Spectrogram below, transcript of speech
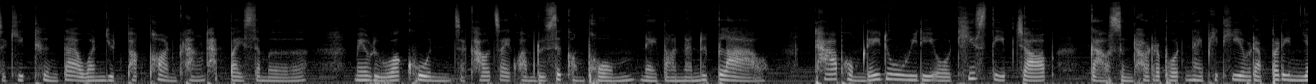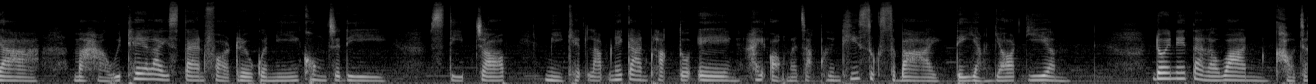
จะคิดถึงแต่วันหยุดพักผ่อนครั้งถัดไปเสมอ ไม่รู้ว่าคุณจะเข้าใจความรู้สึกของผมในตอนนั้นหรือเปล่า ถ้าผมได้ดูวิดีโอที่สตีฟ จ็อบส์กล่าวสุนทรพจน์ในพิธีรับปริญญา มหาวิทยาลัยสแตนฟอร์ดเร็วกว่านี้คงจะดี สตีฟ จ็อบส์มีเคล็ดลับในการผลักตัวเองให้ออกมาจากพื้นที่สุขสบายได้อย่างยอดเยี่ยม โดยในแต่ละวันเขาจะ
